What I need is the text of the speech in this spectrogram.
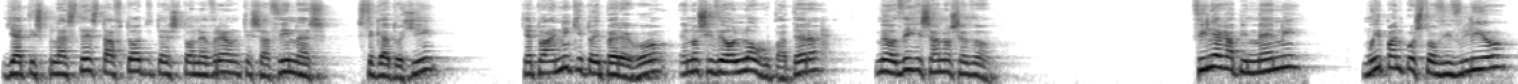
για τις πλαστές ταυτότητες των Εβραίων της Αθήνας στην κατοχή και το ανίκητο υπερεγώ ενός ιδεολόγου πατέρα με οδήγησαν ως εδώ. Φίλοι αγαπημένοι μου είπαν πως το βιβλίο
